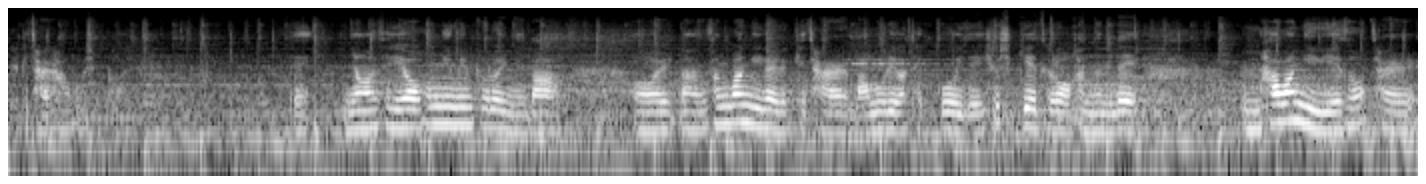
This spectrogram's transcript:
그렇게 잘 하고 싶어요. 네, 안녕하세요. 황유민 프로입니다. 어, 일단 상반기가 이렇게 잘 마무리가 됐고 이제 휴식기에 들어갔는데 음, 하반기 위해서 잘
